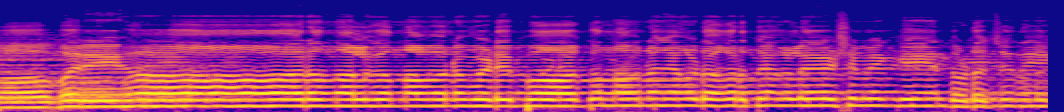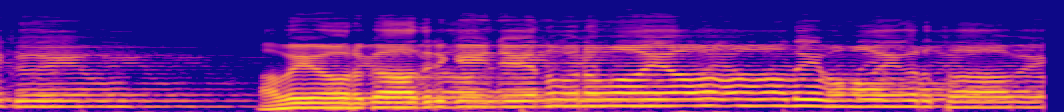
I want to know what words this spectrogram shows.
പാപരിഹാരം ഞങ്ങളുടെ ഹൃദയങ്ങളെ അവയോർക്കാതിരിക്കുകയും ചെയ്യുന്നവനുമായ ദൈവമായ കർത്താവേ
